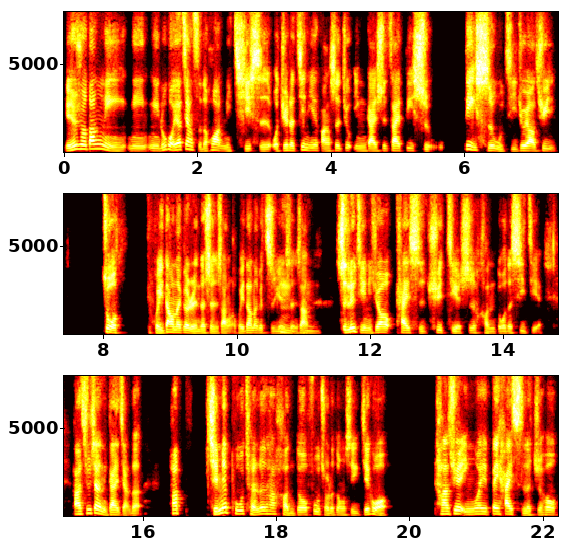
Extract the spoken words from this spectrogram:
也就是说，当你你你如果要这样子的话，你其实我觉得建议的方式就应该是在第十五第十五集就要去做回到那个人的身上了，回到那个职员身上。嗯嗯十六集你就要开始去解释很多的细节，啊，就像你刚才讲的，他前面铺陈了他很多复仇的东西，结果他却因为被害死了之后，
